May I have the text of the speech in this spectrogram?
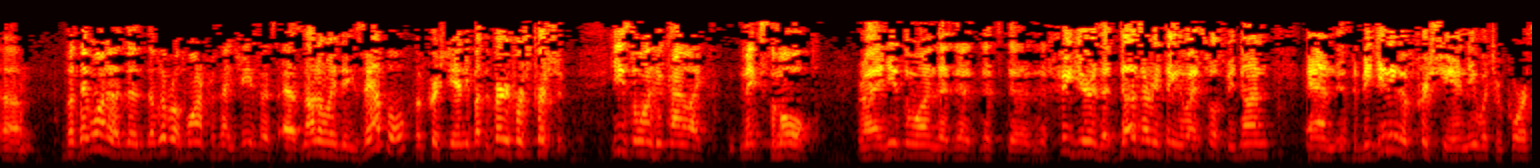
Um, but they want to the, the liberals want to present Jesus as not only the example of Christianity, but the very first Christian. He's the one who kind of like makes the mold, right? He's the one that, that that's the, the figure that does everything the way it's supposed to be done, and is the beginning of Christianity. Which, of course,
